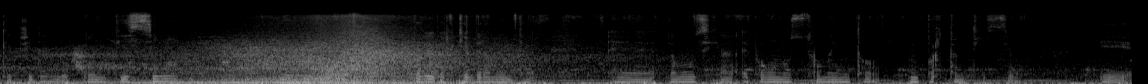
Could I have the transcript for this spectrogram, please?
che ci tengo tantissimo. Proprio perché veramente eh, la musica è proprio uno strumento importantissimo. E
